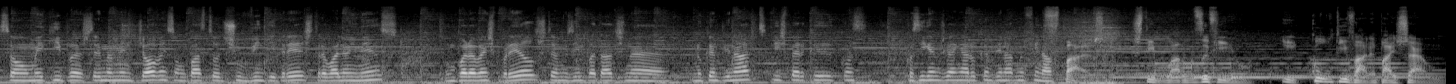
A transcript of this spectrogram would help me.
são uma equipa extremamente jovem, são quase todos sub-23, trabalham imenso. Um parabéns para eles, estamos empatados na, no campeonato e espero que cons consigamos ganhar o campeonato no final. Paz, estimular o desafio e cultivar a paixão.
